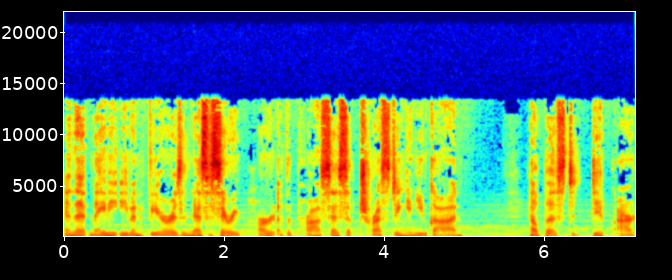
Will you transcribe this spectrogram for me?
And that maybe even fear is a necessary part of the process of trusting in you, God. Help us to dip our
